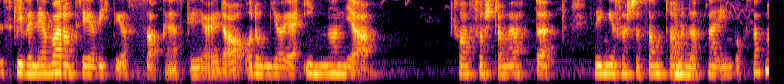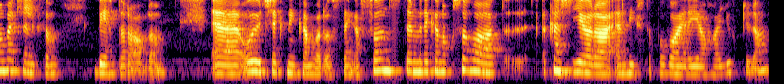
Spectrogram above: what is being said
skriver ner vad de tre viktigaste sakerna jag ska göra idag och de gör jag innan jag tar första mötet, ringer första samtalet, Mm. öppnar inboxen. Att man verkligen liksom betar av dem. Eh, och utcheckning kan vara då att stänga fönster men det kan också vara att eh, kanske göra en lista på vad är det jag har gjort idag.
